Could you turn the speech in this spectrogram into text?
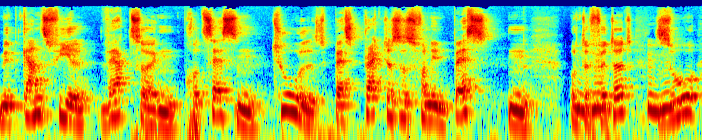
mit ganz viel Werkzeugen, Prozessen, Tools, Best Practices von den Besten unterfüttert, mhm. so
